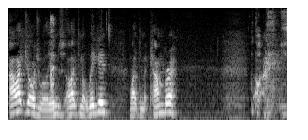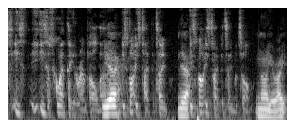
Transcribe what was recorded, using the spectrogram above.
I like George Williams. I liked him at Wigan. I liked him at Canberra. But he's, he's, he's a square peg in a round hole there. Yeah. It's not his type of team. Yeah. It's not his type of team at all. No, you're right,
